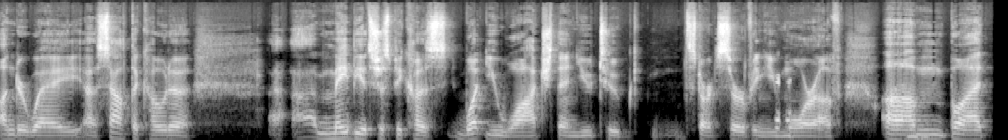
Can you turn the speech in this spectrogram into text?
underway. Uh, South Dakota. Uh, maybe it's just because what you watch, then YouTube start serving you more of. Mm-hmm. Um. But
